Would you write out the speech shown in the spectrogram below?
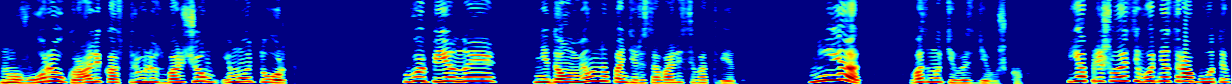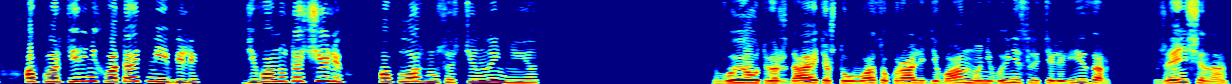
но воры украли кастрюлю с борщом и мой торт. Вы пьяны? Недоуменно поинтересовались в ответ. Нет, возмутилась девушка. Я пришла сегодня с работы, а в квартире не хватает мебели. Диван утащили, а плазму со стены нет. Вы утверждаете, что у вас украли диван, но не вынесли телевизор? Женщина,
